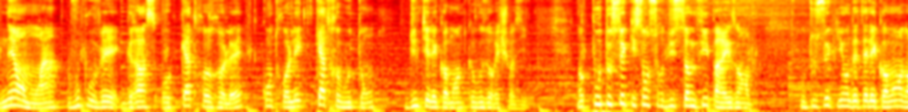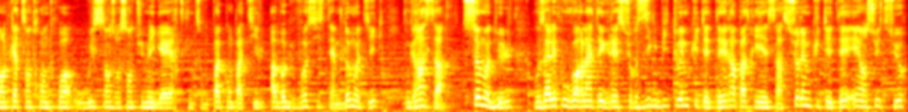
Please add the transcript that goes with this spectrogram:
Néanmoins, vous pouvez grâce aux 4 relais contrôler 4 boutons d'une télécommande que vous aurez choisi. Donc pour tous ceux qui sont sur du Somfy par exemple, ou tous ceux qui ont des télécommandes en 433 ou 868 MHz qui ne sont pas compatibles avec vos systèmes domotiques, grâce à ce module, vous allez pouvoir l'intégrer sur Zigbee to MQTT, rapatrier ça sur MQTT et ensuite sur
